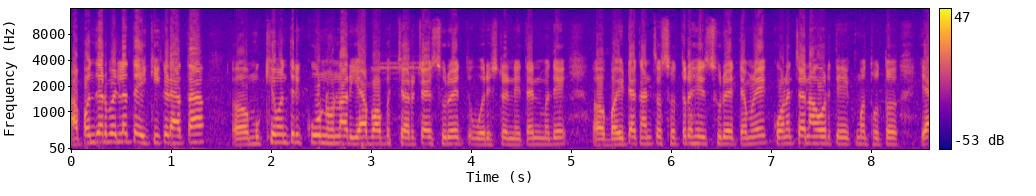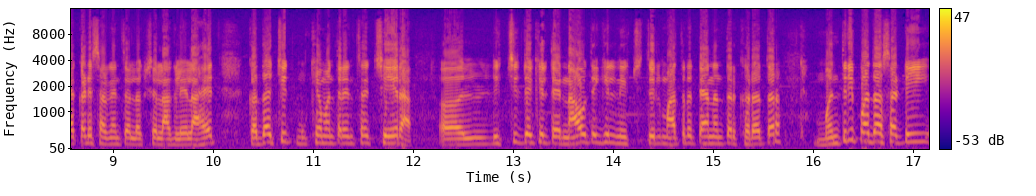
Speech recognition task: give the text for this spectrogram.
आपण जर म्हटलं तर एकीकडे आता मुख्यमंत्री कोण होणार याबाबत चर्चा सुरू आहेत. वरिष्ठ नेत्यांमध्ये म्हणजे, अ, बैठकांचं सत्र हे सुरू आहे. त्यामुळे कोणाच्या नावावरती एकमत होतं याकडे सगळ्यांचं लक्ष लागलेलं आहे. कदाचित मुख्यमंत्र्यांचा चेहरा निश्चित देखील ते नाव देखील निश्चित मात्र त्यानंतर खरं तर मंत्रिपदासाठी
